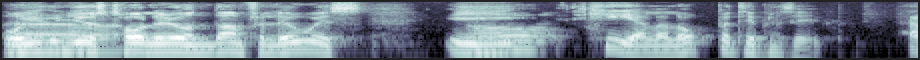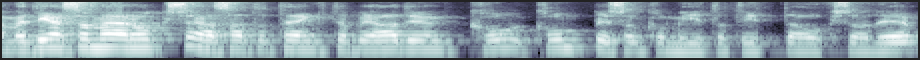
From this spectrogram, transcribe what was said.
Och just håller undan för Lewis i Ja. hela loppet i princip. Ja, men det som är också, jag satt och tänkte på, jag hade ju en ko- kompis som kom hit och tittade också. Det,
